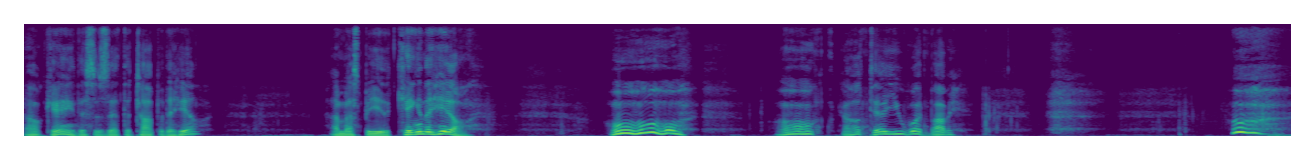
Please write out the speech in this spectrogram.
Okay, this is at the top of the hill. I must be the king of the hill. Oh, oh, oh, I'll tell you what, Bobby. Oh.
